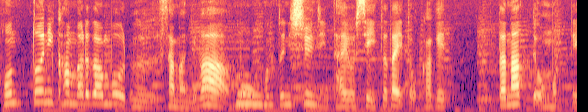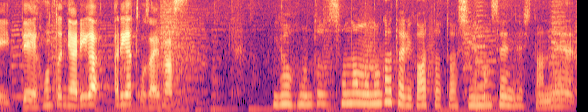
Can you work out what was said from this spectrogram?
本当にカンバル段ボール様にはもう本当に瞬時に対応していただいたおかげだなって思っていて本当にありがありがとうございます。いや本当そんな物語があったとは知りませんでしたね。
